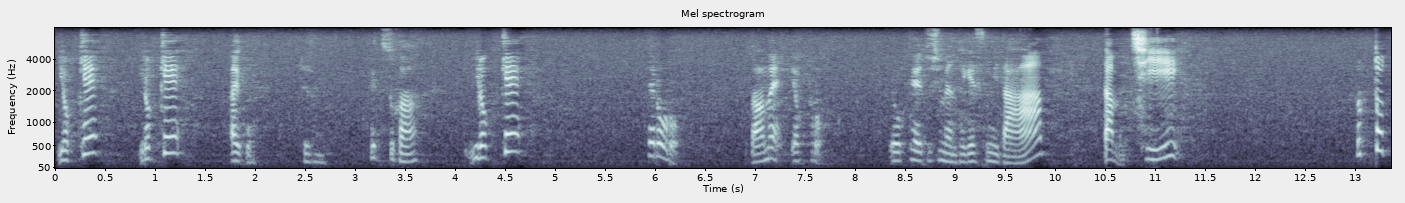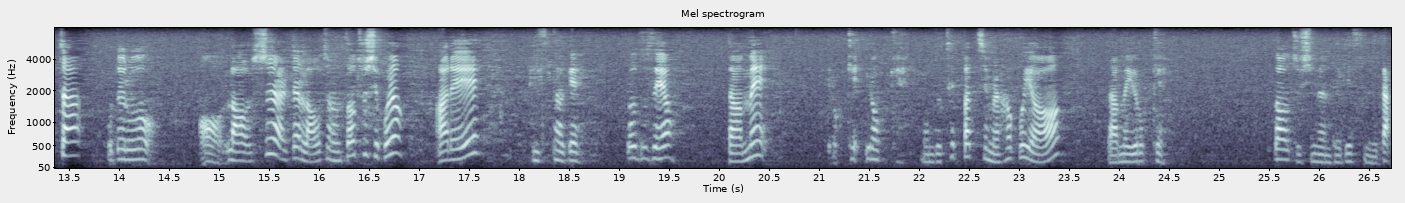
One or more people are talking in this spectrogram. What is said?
이렇게 이렇게 아이고 죄송해요. 획수가 이렇게 세로로 그 다음에 옆으로 이렇게 해주시면 되겠습니다. 다음 치 흑토자 그대로 어, 라오시 할때 라오처럼 써주시고요. 아래에 비슷하게 써주세요. 그 다음에 이렇게 이렇게 먼저 책받침을 하고요. 그 다음에 이렇게 써주시면 되겠습니다.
